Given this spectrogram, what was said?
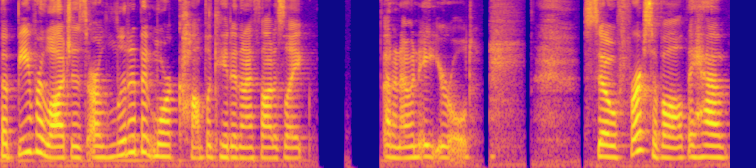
but beaver lodges are a little bit more complicated than I thought as like I don't know, an 8-year-old. So, first of all, they have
